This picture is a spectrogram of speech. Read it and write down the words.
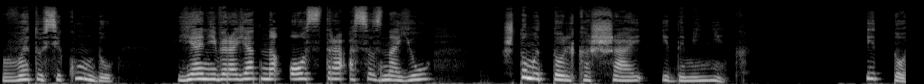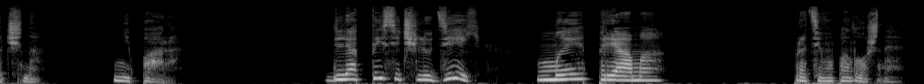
В эту секунду я невероятно остро осознаю, что мы только Шай и Доминик. И точно не пара. Для тысяч людей мы прямо противоположное.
